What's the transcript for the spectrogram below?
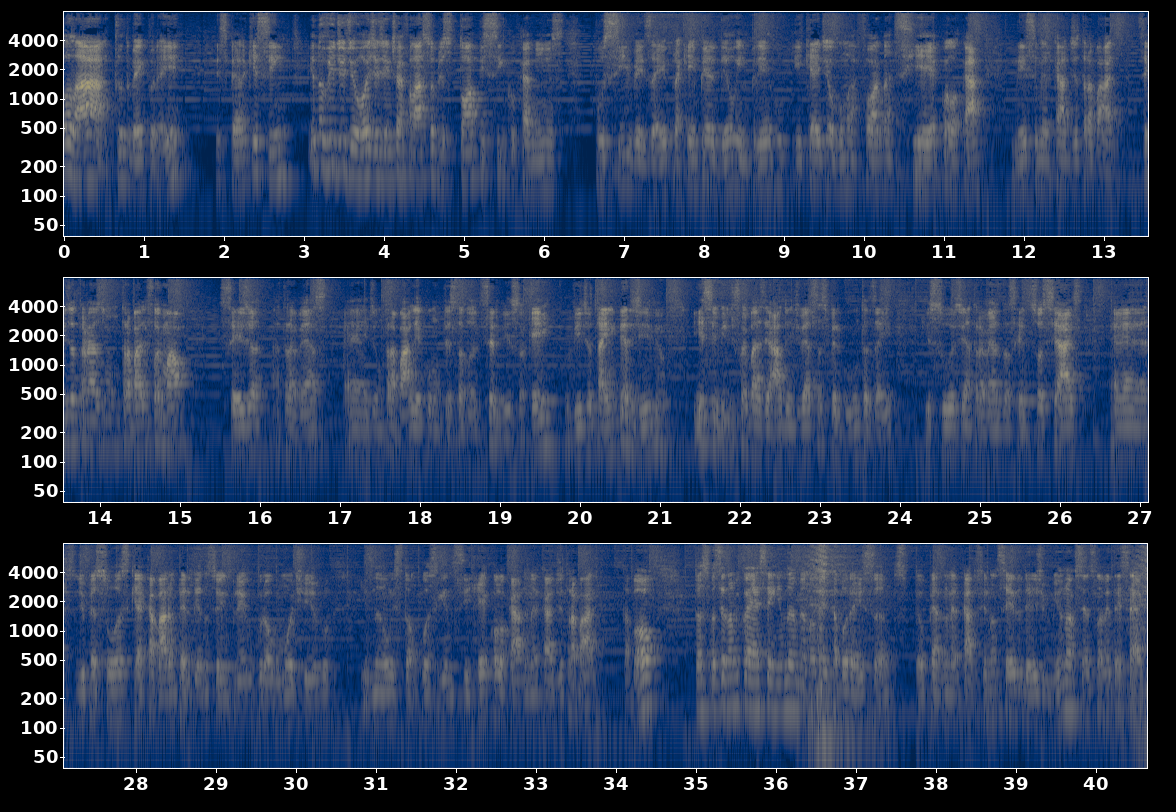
Olá, tudo bem por aí? Espero que sim. E no vídeo de hoje a gente vai falar sobre os top 5 caminhos possíveis aí para quem perdeu o emprego e quer de alguma forma se recolocar nesse mercado de trabalho, seja através de um trabalho formal, seja através é, de um trabalho como prestador de serviço, ok? O vídeo está imperdível e esse vídeo foi baseado em diversas perguntas aí que surgem através das redes sociais é, de pessoas que acabaram perdendo seu emprego por algum motivo e não estão conseguindo se recolocar no mercado de trabalho, tá bom? Então, se você não me conhece ainda, meu nome é Itaboraí Santos, eu opero no mercado financeiro desde 1997,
